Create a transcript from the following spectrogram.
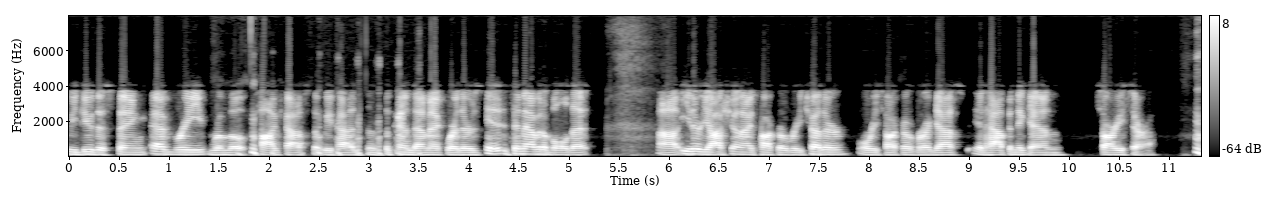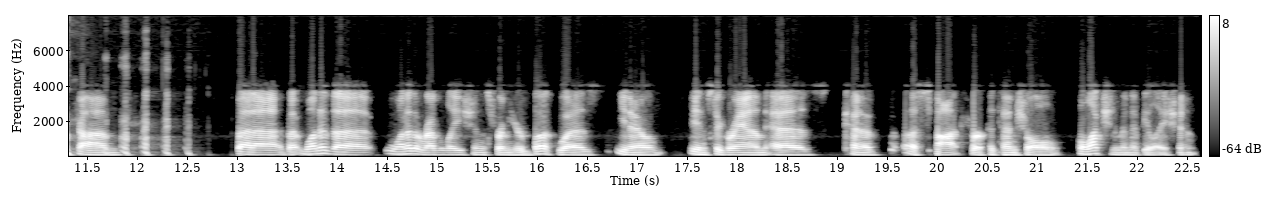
we do this thing every remote podcast that we've had since the pandemic, where there's it's inevitable that uh, either Jascha and I talk over each other or we talk over a guest. It happened again. Sorry, Sarah. Um, but uh, but one of the one of the revelations from your book was you know Instagram as kind of a spot for potential election manipulation.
